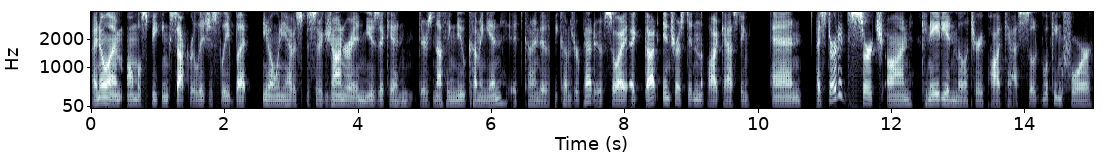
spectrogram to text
I know I'm almost speaking sacrilegiously, but you know when you have a specific genre in music and there's nothing new coming in, it kind of becomes repetitive. So I, I got interested in the podcasting and I started to search on Canadian military podcasts. So looking for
